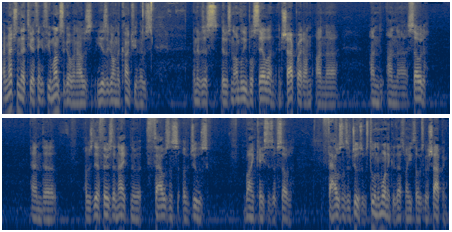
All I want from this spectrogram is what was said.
I mentioned that to you, I think, a few months ago when I was years ago in the country, and there was, and there was a, there was an unbelievable sale on, in Shoprite on on uh, on, on uh, soda, and uh, I was there Thursday night, and there were thousands of Jews buying cases of soda, thousands of Jews. It was two in the morning because that's when I used to always go shopping,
